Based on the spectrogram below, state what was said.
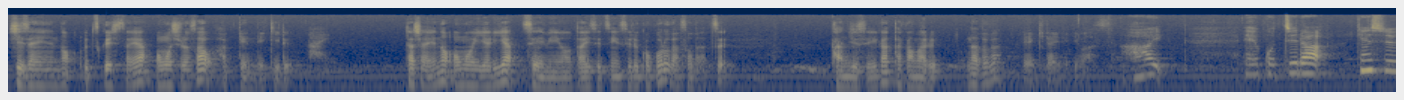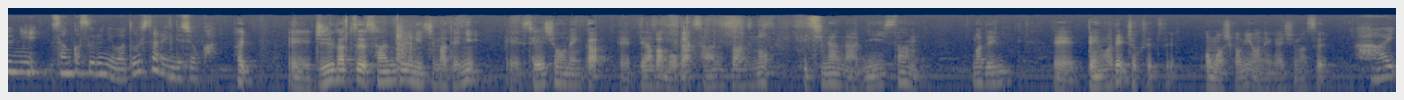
自然の美しさや面白さを発見できる、はい、他者への思いやりや生命を大切にする心が育つ感受性が高まるなどが、えー、期待できます。はい、えー、こちら研修に参加するにはどうしたらいいんでしょうか？はい、えー、10月30日までにえー、青少年課、えー、電話番号が33の1723までに、えー、電話で直接お申し込みをお願いします。はい。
